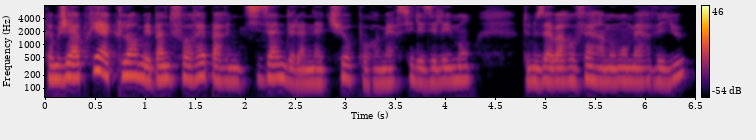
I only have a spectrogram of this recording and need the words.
Comme j'ai appris à clore mes bains de forêt par une tisane de la nature pour remercier les éléments de nous avoir offert un moment merveilleux,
